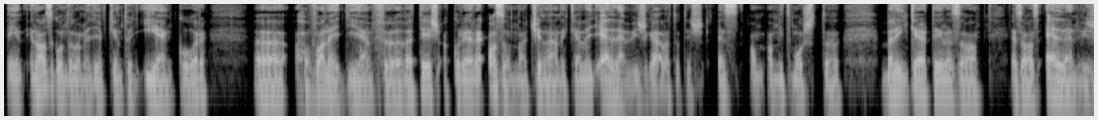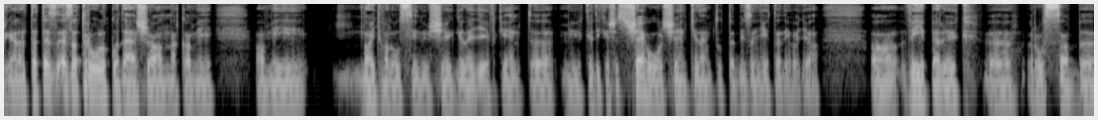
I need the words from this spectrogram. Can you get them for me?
én, én azt gondolom egyébként, hogy ilyenkor, ha van egy ilyen fölvetés, akkor erre azonnal csinálni kell egy ellenvizsgálatot, és ez, am, amit most belinkeltél, ez, a, ez az ellenvizsgálat. Tehát ez, ez a trollkodása annak, ami, ami nagy valószínűséggel egyébként működik, és ez sehol senki nem tudta bizonyítani, hogy a, a vépelők rosszabb uh,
